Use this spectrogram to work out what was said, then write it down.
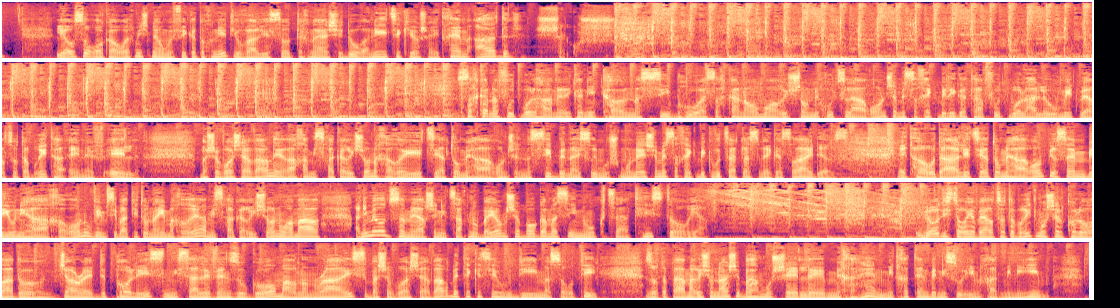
ליאור סורוק, העורך משנה ומפיק התוכנית, יובל יסוד טכנאי השידור, אני איציק יושע איתכם עד שלוש. שחקן הפוטבול האמריקני קרל נסיב הוא השחקן ההומו הראשון מחוץ לארון שמשחק בליגת הפוטבול הלאומית בארצות הברית, ה-NFL. בשבוע שעבר נערך המשחק הראשון אחרי יציאתו מהארון של נסיב בן ה-28 שמשחק בקבוצת לס וגאס ריידרס. את ההודעה על יציאתו מהארון פרסם ביוני האחרון ובמסיבת עיתונאים אחרי המשחק הראשון הוא אמר אני מאוד שמח שניצחנו ביום שבו גם עשינו קצת היסטוריה. ועוד היסטוריה בארצות הברית, מושל קולורדו, ג'ארד פוליס, נישא לבן זוגו, מרלון רייס, בשבוע שעבר בטקס יהודי מסורתי. זאת הפעם הראשונה שבה המושל אה, מכהן מתחתן בנישואים חד-מיניים.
